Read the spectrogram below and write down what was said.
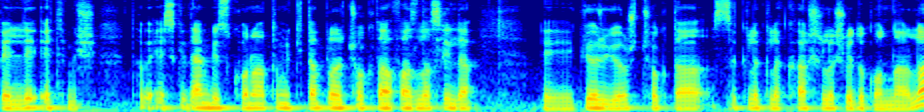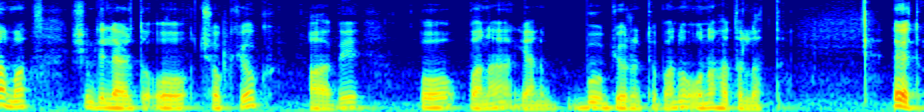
belli etmiş. Tabi eskiden biz konu anlatımlı kitapları çok daha fazlasıyla e, görüyor, çok daha sıklıkla karşılaşıyorduk onlarla ama şimdilerde o çok yok. Abi o bana yani bu görüntü bana onu hatırlattı. Evet,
